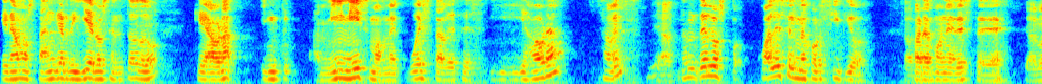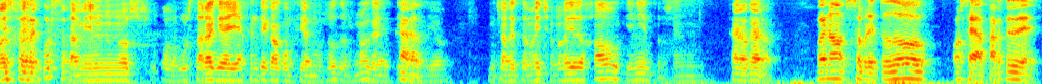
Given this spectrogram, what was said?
éramos tan guerrilleros en todo que ahora a mí mismo me cuesta a veces. ¿Y ahora? ¿Sabes? Ya, ¿Dónde los, ¿Cuál es el mejor sitio claro. para poner este, además estos recursos? También os, os gustará que haya gente que ha confiado en vosotros, ¿no? Que, tipo, Claro. yo- mucha gente me ha dicho, no, yo he dejado 500 en... Claro, claro. Bueno, sobre todo, o sea, aparte de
